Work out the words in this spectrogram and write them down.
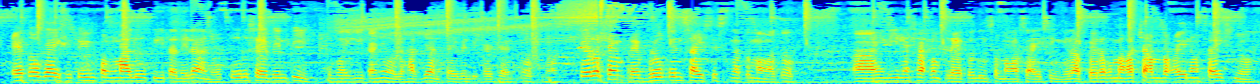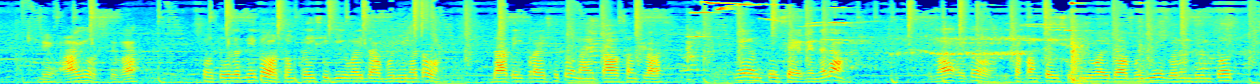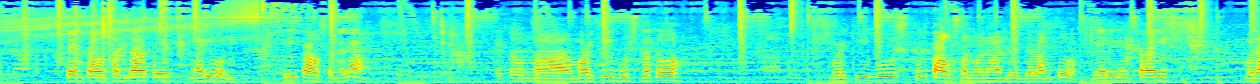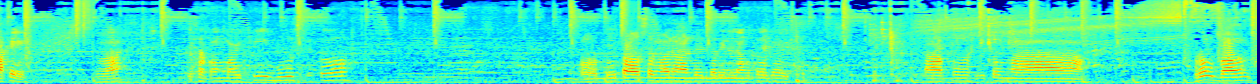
Ito guys, ito yung pang malupitan nila, no? Puro 70. Kung makikita nyo, lahat yan, 70% off, no? Pero syempre, broken sizes na to mga to. Uh, hindi na siya kompleto dun sa mga sizing nila. Pero kung makachamba kayo ng size nyo, di, ayos, di ba? So tulad nito, itong Crazy BYW na to. Dating price ito, 9,000 plus. Ngayon, 2,700 na lang. Diba? Ito, isa pang Crazy BYW, ganun din to. 10,000 dati, ngayon, 3,000 na lang itong uh, Marquee Boost na to Marquee Boost 2,100 na lang to pero yung size malaki diba isa pang Marquee Boost ito oh 2,100 na rin lang to guys tapos itong uh, Pro Bounce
